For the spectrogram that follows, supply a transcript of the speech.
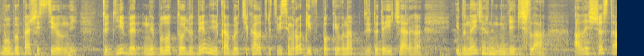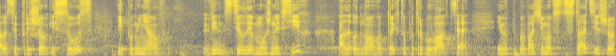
був би перший зцілений. Тоді би не було тої людини, яка би чекала 38 років, поки вона до неї черга. І до неї черга не дійшла. Але що сталося? Прийшов Ісус і поміняв. Він зцілив, може, не всіх, але одного, той, хто потребував це. І ми, ми бачимо в ситуації, що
